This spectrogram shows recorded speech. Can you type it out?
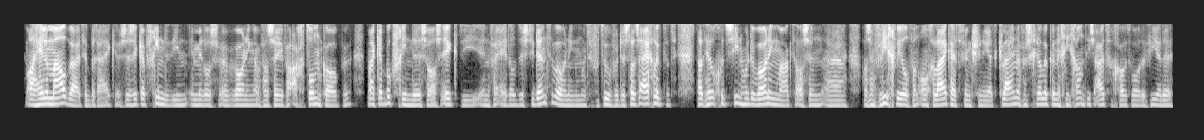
al helemaal buiten bereik is. Dus ik heb vrienden die inmiddels eh, woningen van 7, 8 ton kopen. Maar ik heb ook vrienden zoals ik die in veredelde studentenwoningen moeten vertoeven. Dus dat is eigenlijk, dat laat heel goed zien hoe de woningmarkt als een, uh, als een vliegwiel van ongelijkheid functioneert. Kleine verschillen kunnen gigantisch uitvergroot worden via de,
